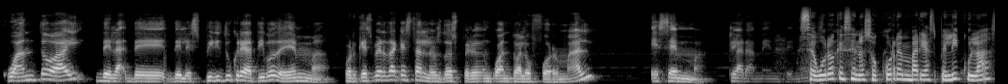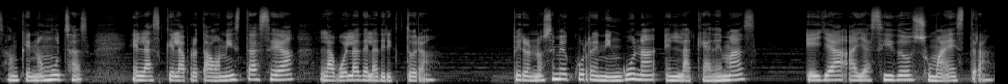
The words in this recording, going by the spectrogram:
¿cuánto hay de del espíritu creativo de Emma? Porque es verdad que están los dos, pero en cuanto a lo formal, es Emma, claramente. ¿no? Seguro que se nos ocurren varias películas, aunque no muchas, en las que la protagonista sea la abuela de la directora. Pero no se me ocurre ninguna en la que además ella haya sido su maestra,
